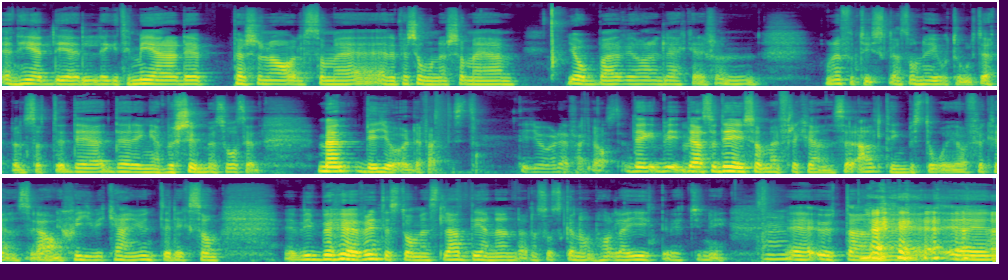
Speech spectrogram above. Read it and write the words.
en hel del legitimerade personal som är, eller personer som är, jobbar. Vi har en läkare från hon är från Tyskland så hon är otroligt öppen så att det, det, det är inga bekymmer så sett. Men det gör det faktiskt. Det gör det Ja, faktiskt. det, vi, det, alltså det är ju som med frekvenser, allting består ju av frekvenser och Ja. energi. Vi kan ju inte liksom, vi behöver inte stå med en sladd i ena ändan och så ska någon hålla i, det vet ju ni. Mm. Eh, utan eh, eh,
